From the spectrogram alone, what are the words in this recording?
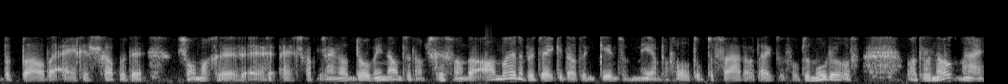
bepaalde eigenschappen, de, sommige eigenschappen zijn dan dominant ten opzichte van de andere. En dat betekent dat een kind meer bijvoorbeeld op de vader lijkt of op de moeder of wat dan ook. Maar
